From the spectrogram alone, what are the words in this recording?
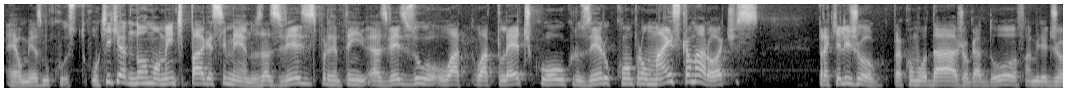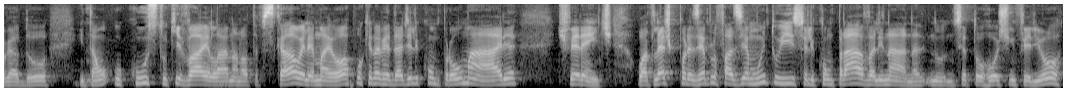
É o mesmo custo. O que, que normalmente paga-se menos? Às vezes, por exemplo, tem, às vezes o, o Atlético ou o Cruzeiro compram mais camarotes para aquele jogo, para acomodar jogador, família de jogador. Então, o custo que vai lá na nota fiscal ele é maior porque, na verdade, ele comprou uma área diferente. O Atlético, por exemplo, fazia muito isso. Ele comprava ali na, na, no setor roxo inferior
